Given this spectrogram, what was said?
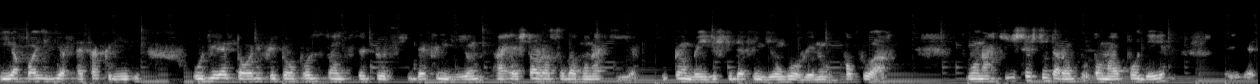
e após essa crise, o diretório enfrentou a oposição dos setores que defendiam a restauração da monarquia e também dos que defendiam o governo popular. Os monarquistas tentaram tomar o poder, eh,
